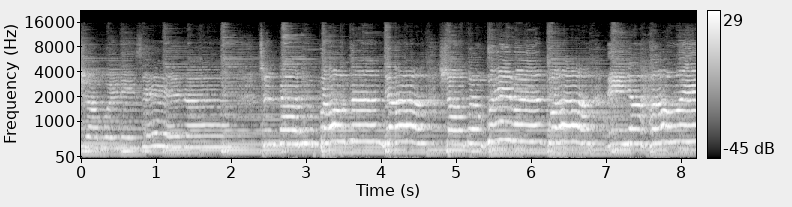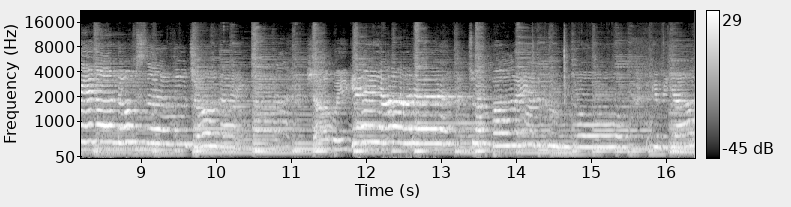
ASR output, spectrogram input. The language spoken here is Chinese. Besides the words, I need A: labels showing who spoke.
A: shall we Yeah.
